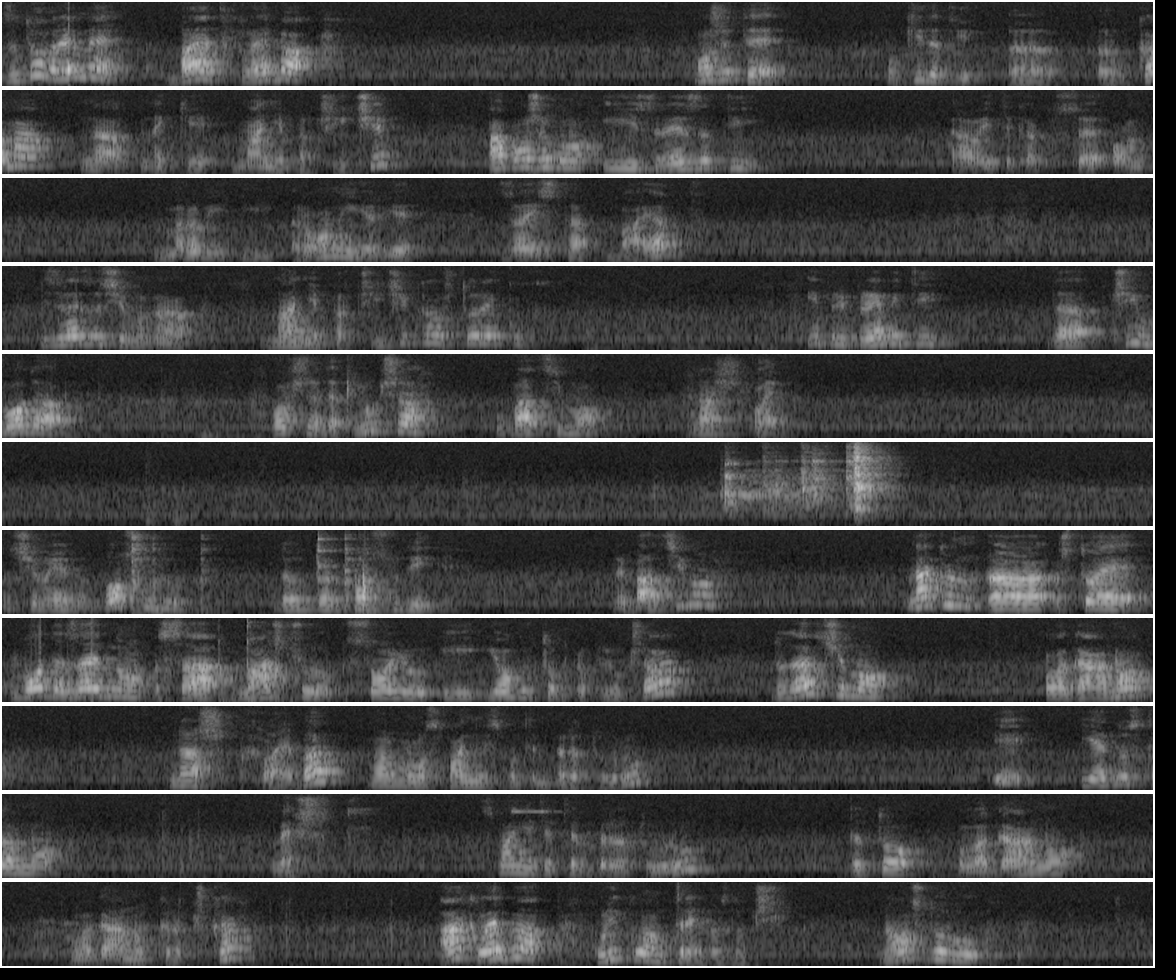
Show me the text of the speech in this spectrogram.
Za to vreme bajat hleba možete pokidati e, rukama na neke manje parčiće, a možemo i izrezati, evo vidite kako se on mrvi i roni jer je zaista bajat. Izrezat ćemo na manje parčiće, kao što rekoh, i pripremiti da čim voda počne da ključa, ubacimo naš hleb. ćemo jednu posudu, da u toj posudi prebacimo Nakon što je voda zajedno sa mašću, solju i jogurtom proključala, dodat ćemo lagano naš hleba, normalno smanjili smo temperaturu. I jednostavno mešati. Smanjite temperaturu da to lagano, lagano krčka. A hleba koliko vam treba, znači na osnovu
